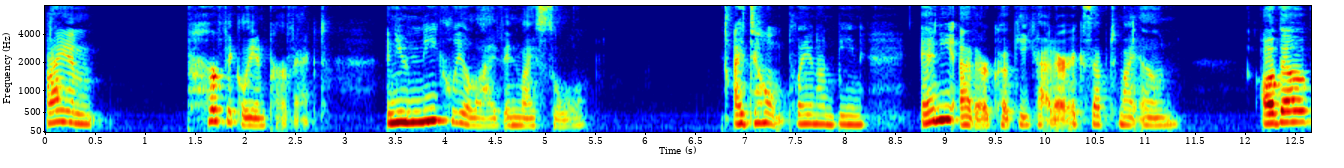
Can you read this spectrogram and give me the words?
I am perfectly imperfect and uniquely alive in my soul. I don't plan on being any other cookie cutter except my own. Although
